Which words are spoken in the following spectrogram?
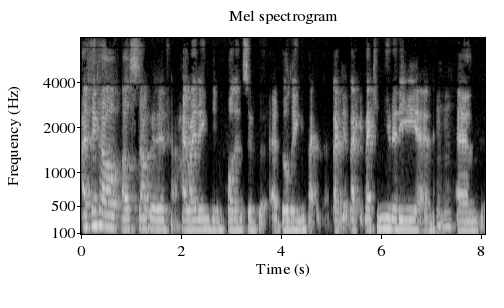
I think I'll, I'll start with highlighting the importance of uh, building like, like, like, community and, hmm um,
